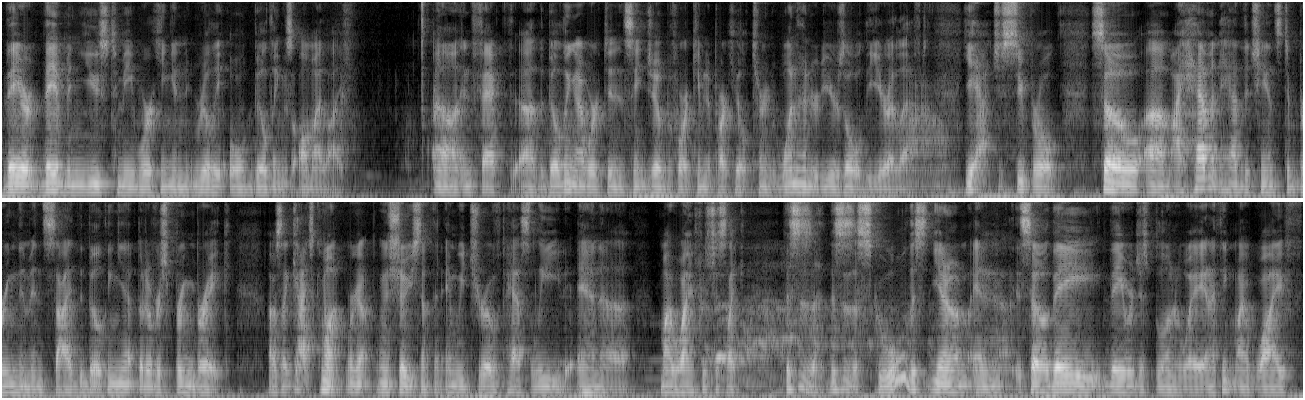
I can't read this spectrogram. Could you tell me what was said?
they are they have been used to me working in really old buildings all my life. Uh, in fact uh, the building i worked in in st joe before i came to park hill turned 100 years old the year i left. Yeah just super old. So um, i haven't had the chance to bring them inside the building yet but over spring break i was like guys come on we're gonna, gonna show you something. And we drove past lead and uh, my wife was just like this is a this is a school. This you know, and Yeah. so they they were just blown away. And I think my wife,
